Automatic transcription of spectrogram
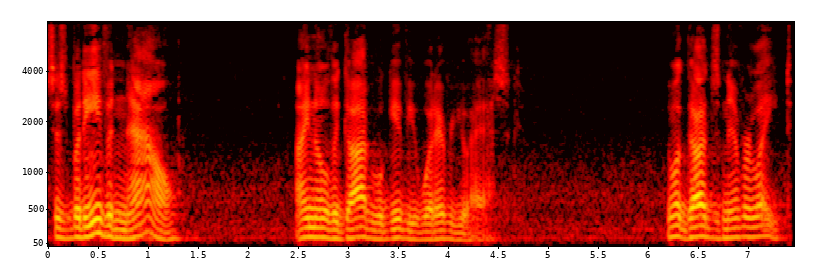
says but even now I know that God will give you whatever you ask. You know what? God's never late.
